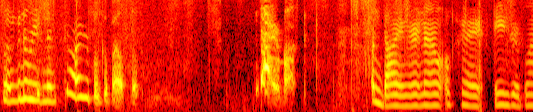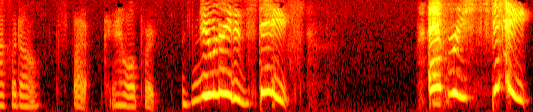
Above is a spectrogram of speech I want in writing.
So I'm gonna read an entire book about them. Entire book. I'm dying right now. Okay, danger, black widow. Spot can help her. United States. Every state.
